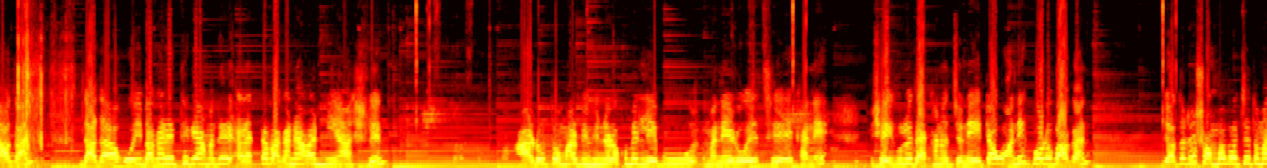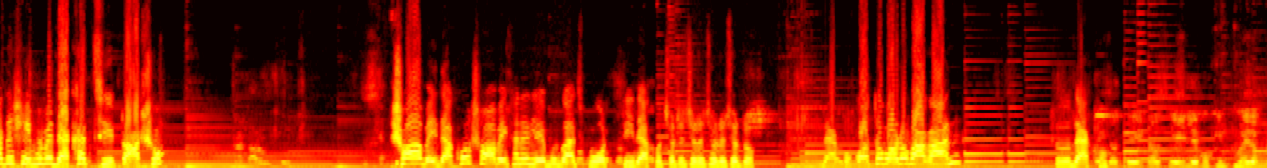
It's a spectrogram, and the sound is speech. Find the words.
বাগান। দাদা, ওই বাগানের থেকে আমাদের আর একটা বাগানে আবার নিয়ে আসলেন। আরও তোমার বিভিন্ন রকমের লেবু মানে রয়েছে এখানে, সেইগুলো দেখানোর জন্য। এটাও অনেক বড় বাগান। যতটা সম্ভব হচ্ছে তোমাদের সেইভাবে দেখাচ্ছি, একটু আসো। সব এই দেখো, সব এখানে লেবু গাছ ভর্তি। দেখো, ছোট ছোট ছোট ছোট। দেখো, কত বড় বাগান। শুধু দেখো। এটা এই লেবু কিন্তু এই দেখো।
